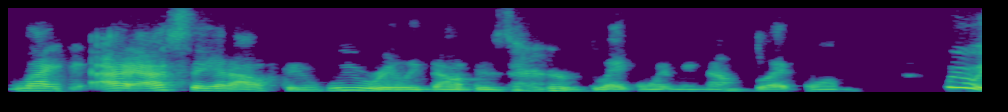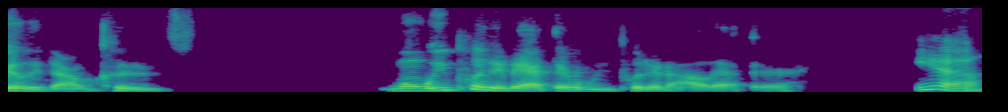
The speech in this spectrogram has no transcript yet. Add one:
like I, I say it often, we really don't deserve black women. I'm black woman. We really don't, because when we put it out there, we put it out out there. Yeah,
